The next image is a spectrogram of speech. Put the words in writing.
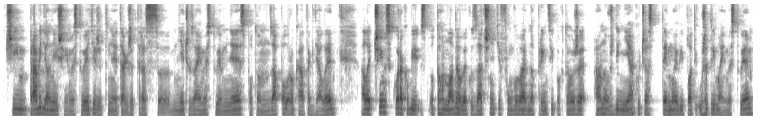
čím pravidelnejšie investujete, že to nie je tak, že teraz uh, niečo zainvestujem dnes, potom za pol roka a tak ďalej, ale čím skôr akoby od toho mladého veku začnete fungovať na princípoch toho, že áno, vždy nejakú časť tej mojej výplaty ušetrím a investujem,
